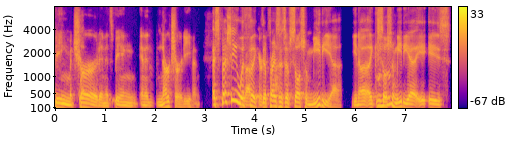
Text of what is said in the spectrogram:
being matured and it's being and it nurtured even. Especially with like the presence of social media, you know, like mm-hmm. social media is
